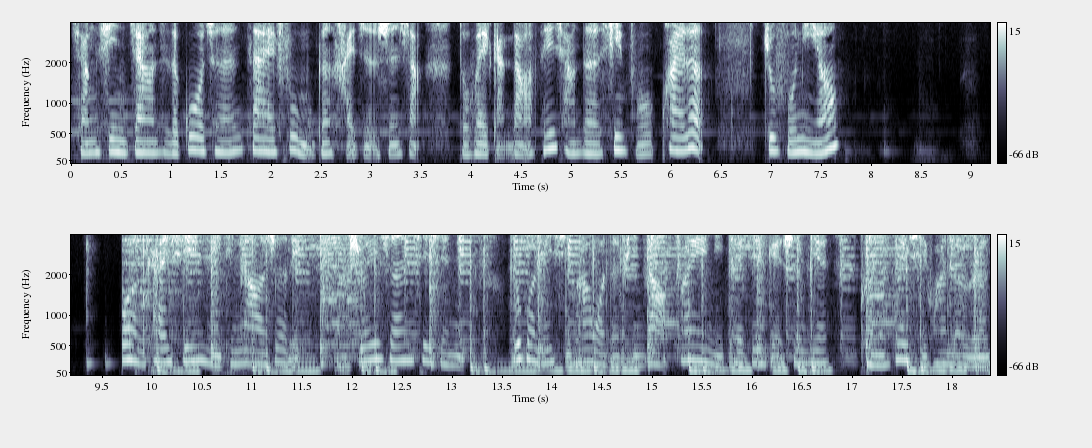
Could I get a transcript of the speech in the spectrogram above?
相信这样子的过程，在父母跟孩子的身上都会感到非常的幸福快乐。祝福你哦！我很开心你听到了这里，想说一声谢谢你。如果你喜欢我的频道，欢迎你推荐给身边可能会喜欢的人。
